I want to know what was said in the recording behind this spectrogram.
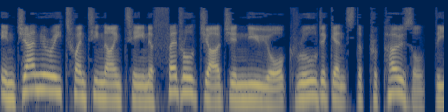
In January 2019 a federal judge in New York ruled against the proposal. The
